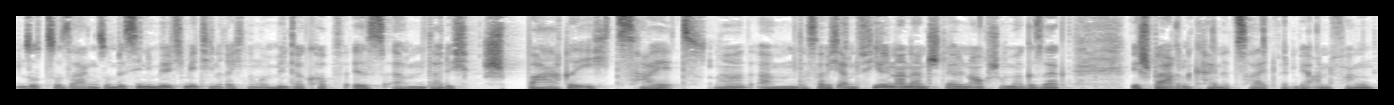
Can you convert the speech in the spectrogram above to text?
sozusagen so ein bisschen die Milchmädchenrechnung im Hinterkopf ist, ähm, dadurch spare ich Zeit. Ne? Ähm, das habe ich an vielen anderen Stellen auch schon mal gesagt. Wir sparen keine Zeit, wenn wir anfangen,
